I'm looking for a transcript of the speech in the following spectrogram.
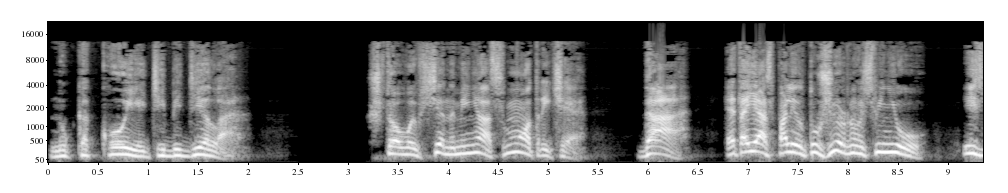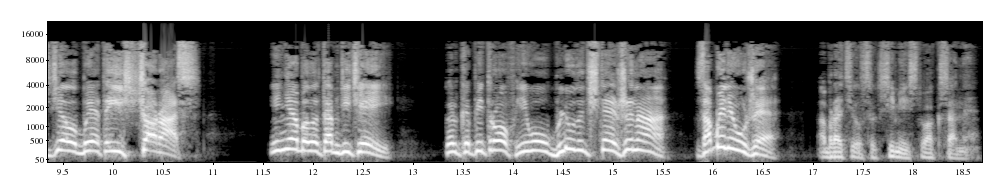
«Ну какое тебе дело?» «Что вы все на меня смотрите?» «Да, это я спалил ту жирную свинью, и сделал бы это еще раз!» И не было там детей. Только Петров и его ублюдочная жена. Забыли уже?» — обратился к семейству Оксаны.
